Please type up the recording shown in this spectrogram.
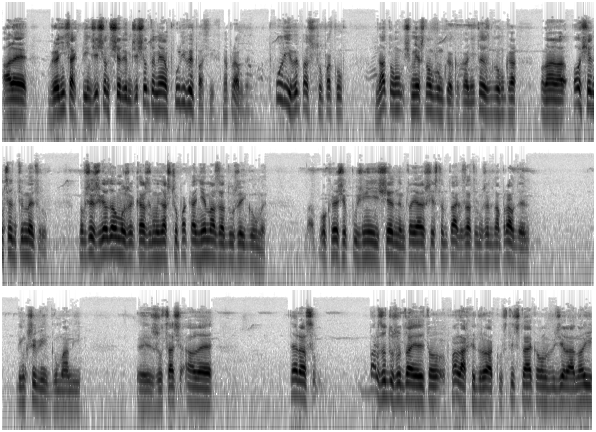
Ale w granicach 50-70 to miałem puli wypas ich, naprawdę. Puli wypas szczupaków na tą śmieszną gumkę, kochani. To jest gumka, ona ma 8 cm. No przecież wiadomo, że każdy mój na szczupaka nie ma za dużej gumy. A w okresie później jesiennym to ja już jestem tak za tym, żeby naprawdę większymi gumami y, rzucać, ale teraz bardzo dużo daje to fala hydroakustyczna, jaką on wydziela. No i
